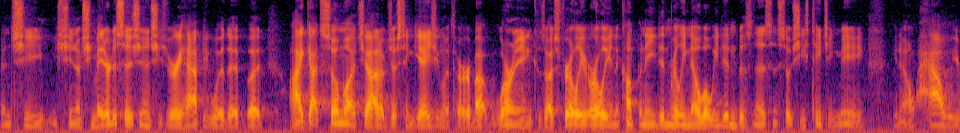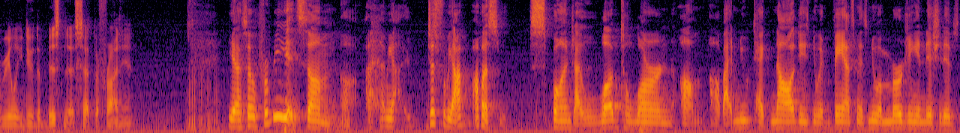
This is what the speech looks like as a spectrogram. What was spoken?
And she, she, you know, she made her decision. She's very happy with it. But I got so much out of just engaging with her about learning because I was fairly early in the company, didn't really know what we did in business. And so she's teaching me, you know, how we really do the business at the front end. Yeah, so for me, it's, um, uh, I mean, just for me, I'm, I'm a sponge. I love to learn um, about new technologies, new advancements, new emerging initiatives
